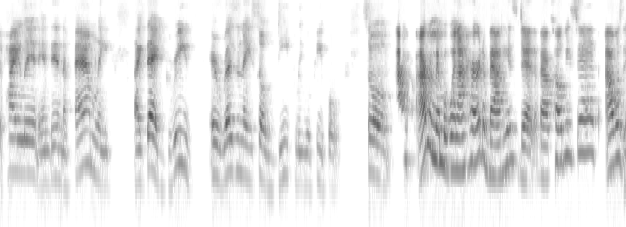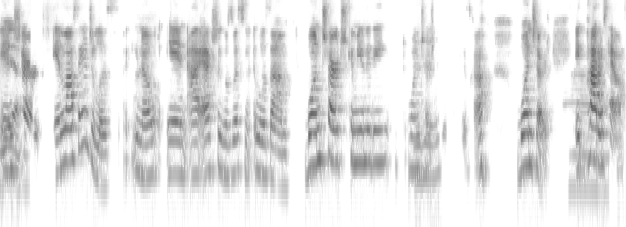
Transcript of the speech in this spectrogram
the pilot, and then the family. Like that grief, it resonates so deeply with people. So I, I, remember when I heard about his death, about Kobe's death, I was in yeah. church in Los Angeles, you know, and I actually was listening. It was um one church community, one mm-hmm. church, it's called one church, wow. in Potter's House.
